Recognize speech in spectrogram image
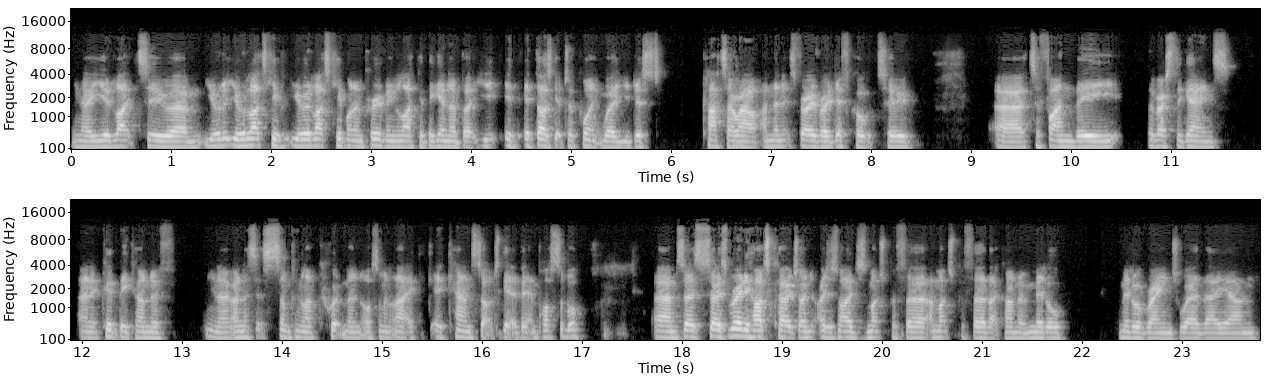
you know you'd like to um, you would, you would like to keep you would like to keep on improving like a beginner but you, it, it does get to a point where you just plateau out and then it's very very difficult to uh, to find the the rest of the gains. And it could be kind of you know unless it's something like equipment or something like that it, it can start to get a bit impossible. Um, so so it's really hard to coach. I, I, just I just much prefer I much prefer that kind of middle middle range where they um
